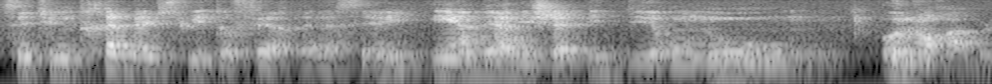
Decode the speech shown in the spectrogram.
c'est une très belle suite offerte à la série et un dernier chapitre, dirons-nous, honorable.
